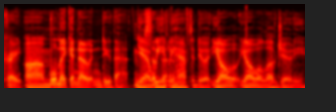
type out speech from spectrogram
Great. Um, we'll make a note and do that. Yeah, Set we that we up. have to do it. Y'all y'all will love Jody.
